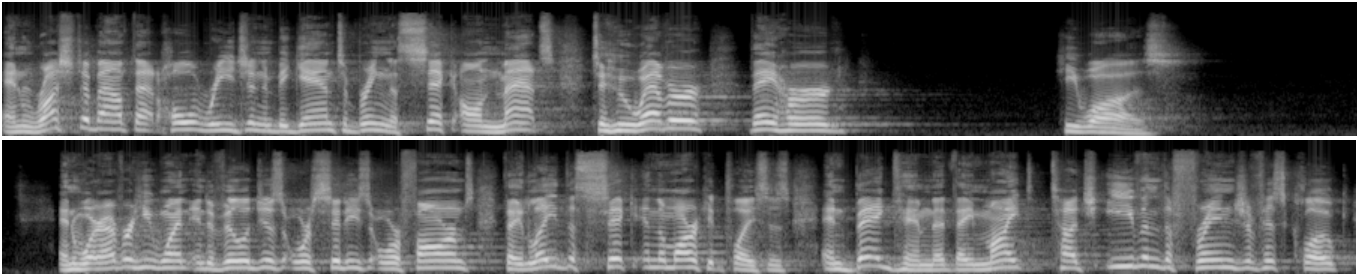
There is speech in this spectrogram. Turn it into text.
and rushed about that whole region and began to bring the sick on mats to whoever they heard he was. And wherever he went into villages or cities or farms, they laid the sick in the marketplaces and begged him that they might touch even the fringe of his cloak,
